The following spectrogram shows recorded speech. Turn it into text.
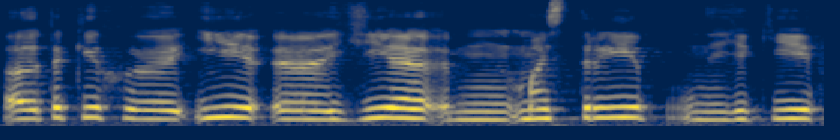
е, таких, е, і е, є майстри, які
